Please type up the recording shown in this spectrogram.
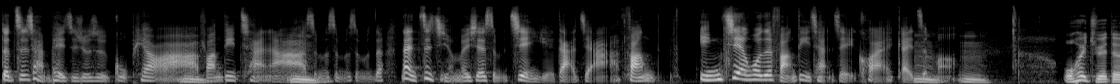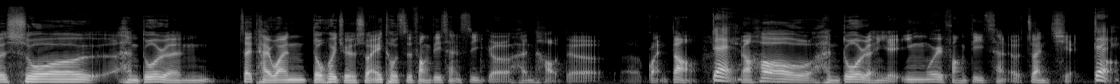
的资产配置就是股票啊、房地产啊、什么什么什么的。那你自己有没有一些什么建议给大家？房营建或者房地产这一块该怎么？嗯我会觉得说，很多人在台湾都会觉得说，哎、投资房地产是一个很好的呃管道，对然后很多人也因为房地产而赚钱。对好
